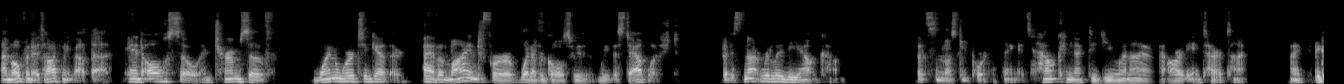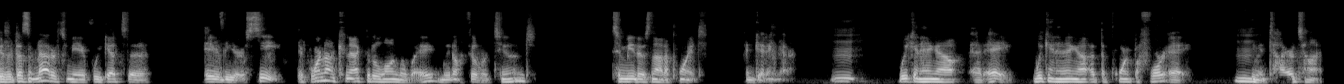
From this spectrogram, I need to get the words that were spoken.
I'm open to talking about that. And also in terms of when we're together, I have a mind for whatever goals we, we've established, but it's not really the outcome. That's the most important thing. It's how connected you and I are the entire time, right? Because it doesn't matter to me if we get to A, B, or C. If we're not connected along the way, we don't feel attuned. To me, there's not a point in getting there. Mm. We can hang out at A. We can hang out at the point before A mm. the entire time.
